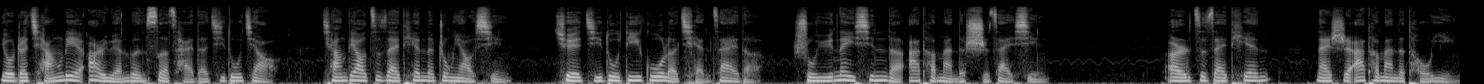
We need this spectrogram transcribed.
有着强烈二元论色彩的基督教，强调自在天的重要性，却极度低估了潜在的、属于内心的阿特曼的实在性。而自在天，乃是阿特曼的投影。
